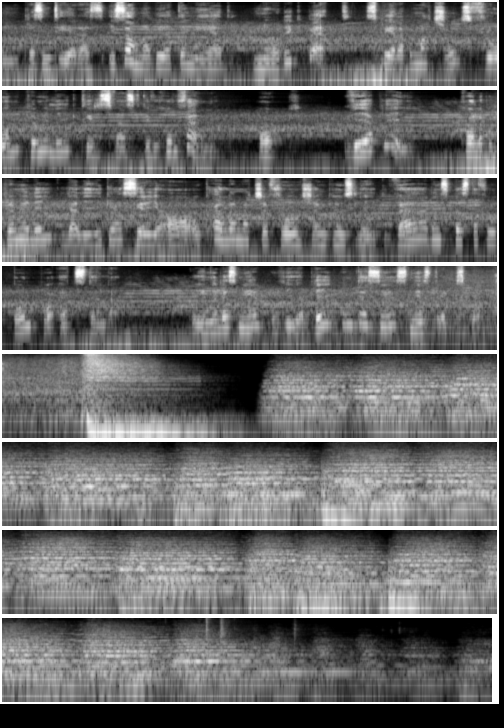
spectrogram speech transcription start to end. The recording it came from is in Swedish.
Premierpodden presenteras i samarbete med NordicBet. Spela på matchodds från Premier League till svensk division 5. Och Viaplay. Kolla på Premier League, La Liga, Serie A och alla matcher från Champions League. Världens bästa fotboll på ett ställe. Gå in och läs mer på viaplay.se sport.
